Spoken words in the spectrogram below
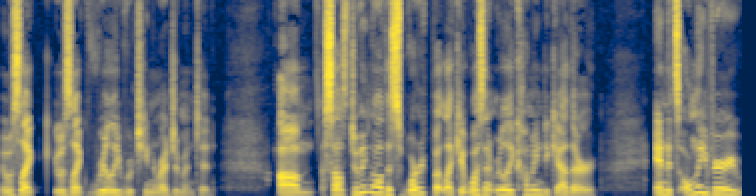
It was like it was like really routine and regimented. Um, so I was doing all this work, but like it wasn't really coming together. And it's only very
